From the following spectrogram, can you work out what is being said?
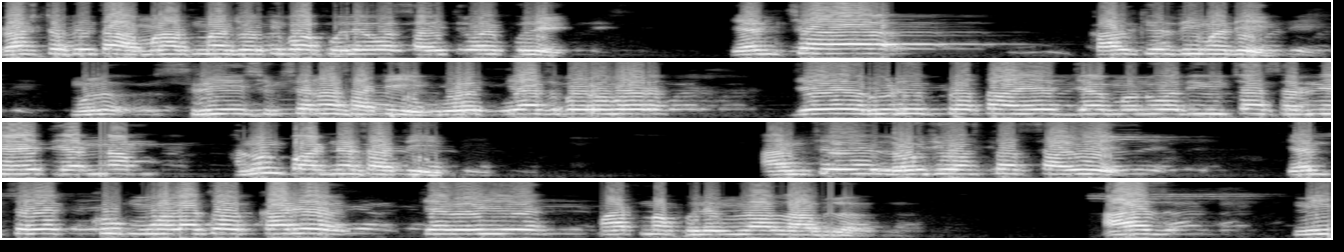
राष्ट्रपिता महात्मा ज्योतिबा फुले व सावित्रीबाई फुले यांच्या कालकिर्दीमध्ये मुल स्त्री शिक्षणासाठी व त्याचबरोबर जे रूढी प्रथा आहेत ज्या मनवादी विचारसरणी आहेत यांना हाणून पाडण्यासाठी आमचे लवजी वस्ताद सावे यांचं एक खूप मोलाचं कार्य त्यावेळी महात्मा फुलेंना लाभलं. आज मी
